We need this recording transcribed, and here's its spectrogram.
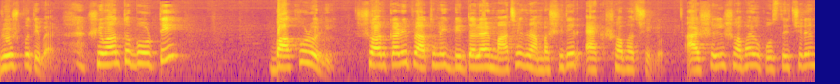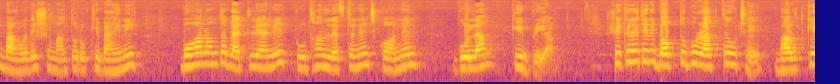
বৃহস্পতিবার, সীমান্তবর্তী বাখরলি সরকারি প্রাথমিক বিদ্যালয়ের মাঠে গ্রামবাসীদের এক সভা ছিল। আর সেই সভায় উপস্থিত ছিলেন বাংলাদেশ সীমান্তরক্ষী বাহিনীর মহানন্দা ব্যাটালিয়নের প্রধান লেফটেন্যান্ট কর্নেল গোলাম কিবরিয়া। সেখানে তিনি বক্তব্য রাখতে উঠে ভারতকে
